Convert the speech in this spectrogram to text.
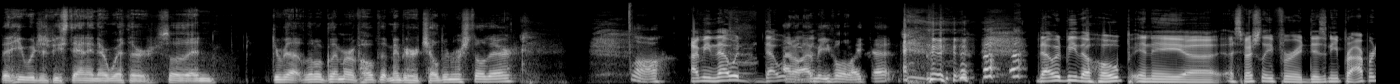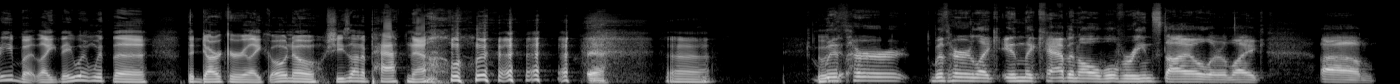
that he would just be standing there with her. So then, give her that little glimmer of hope that maybe her children were still there. Aw. I mean, that would that would I don't. be I'm the, evil like that. that would be the hope in a uh, especially for a Disney property. But like they went with the the darker, like, oh no, she's on a path now. yeah. with her with her like in the cabin all Wolverine style or like um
